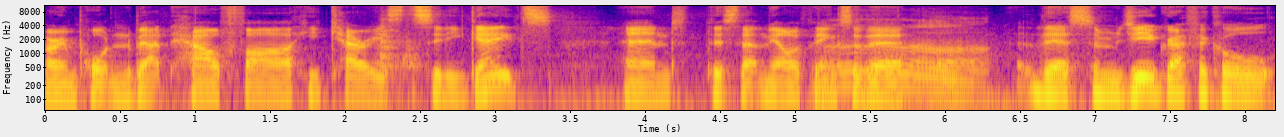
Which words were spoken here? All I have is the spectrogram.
are important about how far he carries the city gates and this, that, and the other thing. So there, Ah, there's some geographical,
